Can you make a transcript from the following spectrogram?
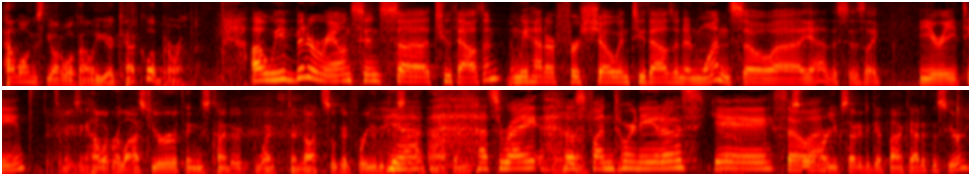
How long has the Ottawa Valley uh, Cat Club been around? Uh, we've been around since uh, 2000, and we had our first show in 2001. So uh, yeah, this is like year 18. That's amazing. However, last year things kind of went not so good for you because something happened. that's right. Those fun tornadoes. Yay! Yeah. So, So, uh, are you excited to get back at it this year?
